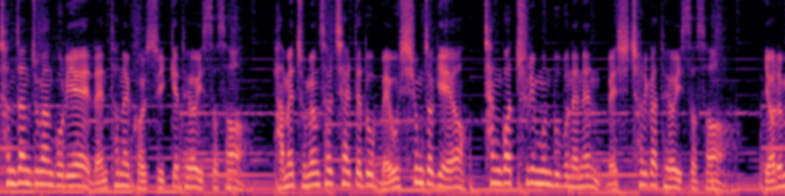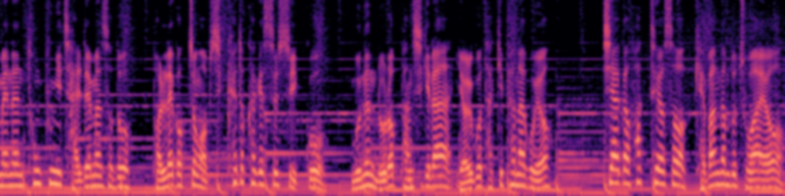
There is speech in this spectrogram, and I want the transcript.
천장 중앙 고리에 랜턴을 걸 수 있게 되어 있어서 밤에 조명 설치할 때도 매우 실용적이에요. 창과 출입문 부분에는 메쉬 처리가 되어 있어서 여름에는 통풍이 잘 되면서도 벌레 걱정 없이 쾌적하게 쓸 수 있고 문은 롤업 방식이라 열고 닫기 편하고요. 시야가 확 트여서 개방감도 좋아요.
